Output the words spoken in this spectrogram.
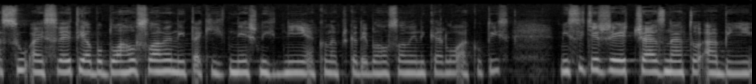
sú aj svety alebo blahoslavení takých dnešných dní, ako napríklad je blahoslavený Karlo Akutis. Myslíte, že je čas na to, aby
